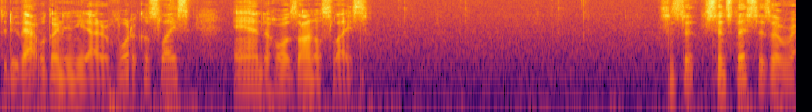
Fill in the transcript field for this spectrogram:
To do that, we're going to need out a vertical slice and a horizontal slice. Since, since this is a ra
